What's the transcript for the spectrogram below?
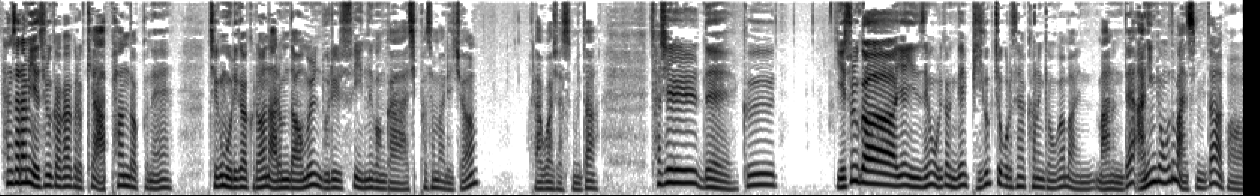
한 사람의 예술가가 그렇게 아파한 덕분에 지금 우리가 그런 아름다움을 누릴 수 있는 건가 싶어서 말이죠. 라고 하셨습니다. 사실, 네, 그 예술가의 인생을 우리가 굉장히 비극적으로 생각하는 경우가 많, 많은데 아닌 경우도 많습니다. 어,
